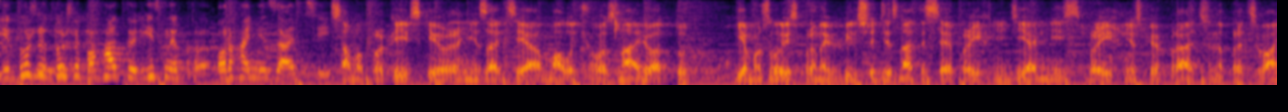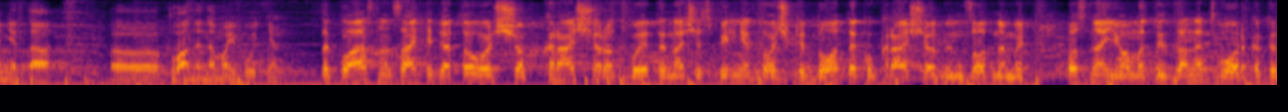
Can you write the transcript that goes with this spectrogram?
І дуже дуже багато різних організацій. Саме про київські організації я мало чого знаю, а тут є можливість про них більше дізнатися, про їхню діяльність, про їхню співпрацю, напрацювання та е, плани на майбутнє. Це класний захід для того, щоб краще розбити наші спільні точки дотику, краще один з одними познайомитись, занетворкати.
